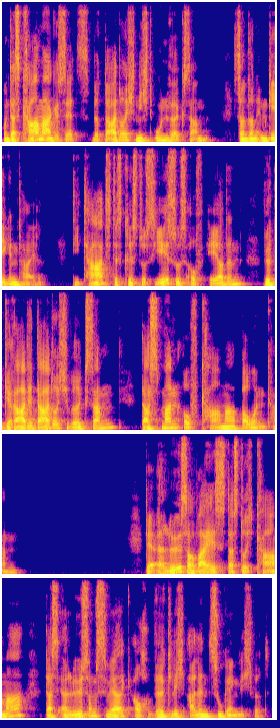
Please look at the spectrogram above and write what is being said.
Und das Karma-Gesetz wird dadurch nicht unwirksam, sondern im Gegenteil. Die Tat des Christus Jesus auf Erden wird gerade dadurch wirksam, dass man auf Karma bauen kann. Der Erlöser weiß, dass durch Karma das Erlösungswerk auch wirklich allen zugänglich wird.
